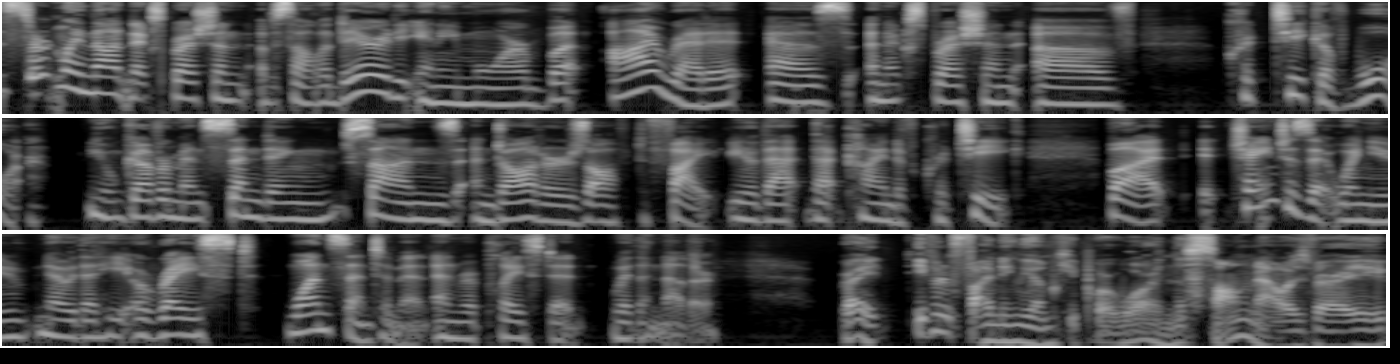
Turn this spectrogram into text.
Certainly not an expression of solidarity anymore, but I read it as an expression of critique of war you know governments sending sons and daughters off to fight. You know that that kind of critique. But it changes it when you know that he erased one sentiment and replaced it with another. Right. Even finding the Yom Kippur War in the song now is very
